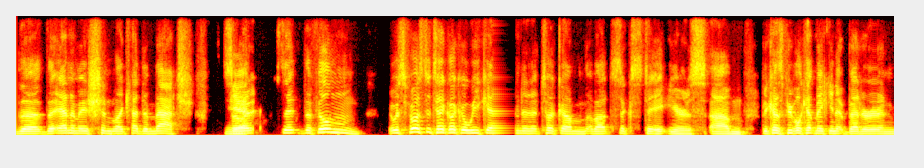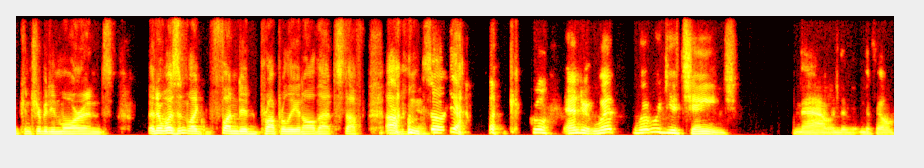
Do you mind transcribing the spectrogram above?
the the animation like had to match so Yeah. it, the, the film it was supposed to take like a weekend and it took um about six to eight years um because people kept making it better and contributing more and and it wasn't like funded properly and all that stuff um Yeah. so yeah Cool. Andrew, what what would you change now in the in the film?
